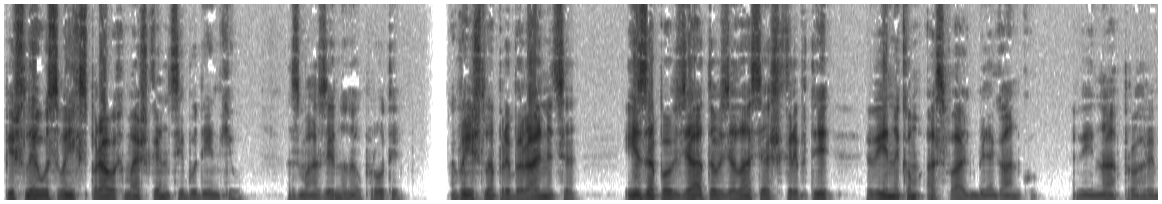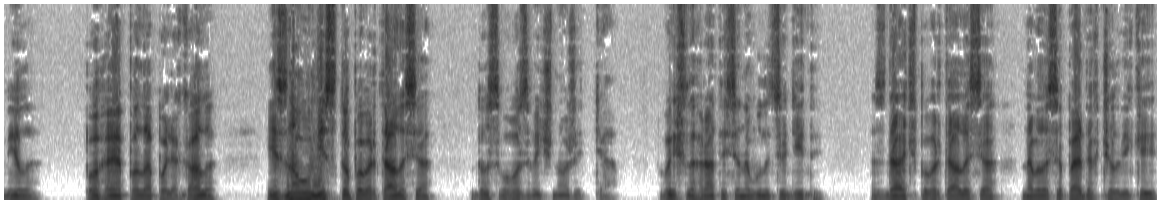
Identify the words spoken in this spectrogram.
Пішли у своїх справах мешканці будинків. З магазину навпроти вийшла прибиральниця і заповзято взялася шкребти віником асфальт біля ганку. Війна прогреміла, погепала, полякала, і знову місто поверталося до свого звичного життя. Вийшли гратися на вулицю діти, з дач поверталися на велосипедах чоловіки,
